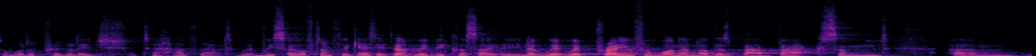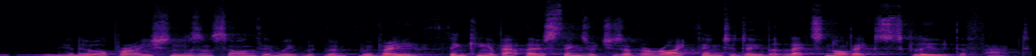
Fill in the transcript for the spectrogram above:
What a privilege to have that. We so often forget it, don't we? Because I, you know, we're praying for one another's bad backs and um, you know, operations and so on. We, we, we're very thinking about those things, which is a right thing to do, but let's not exclude the fact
